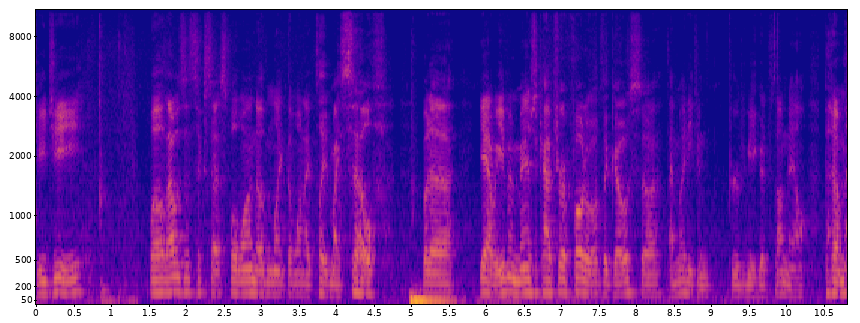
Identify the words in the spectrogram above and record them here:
GG. Well, that was a successful one, other than like the one I played myself. But uh, yeah, we even managed to capture a photo of the ghost, so that might even prove to be a good thumbnail. But um,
